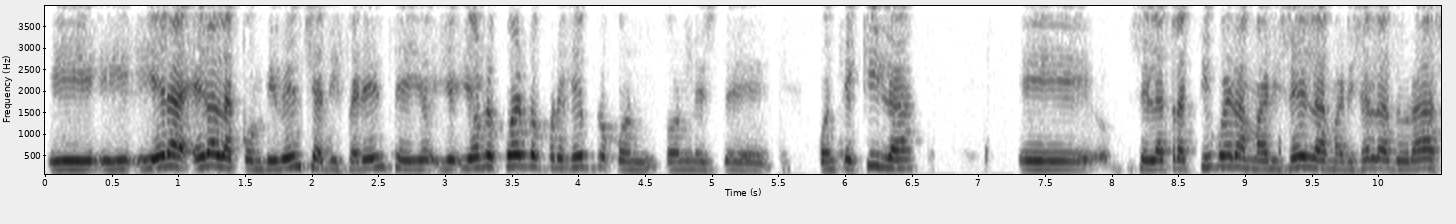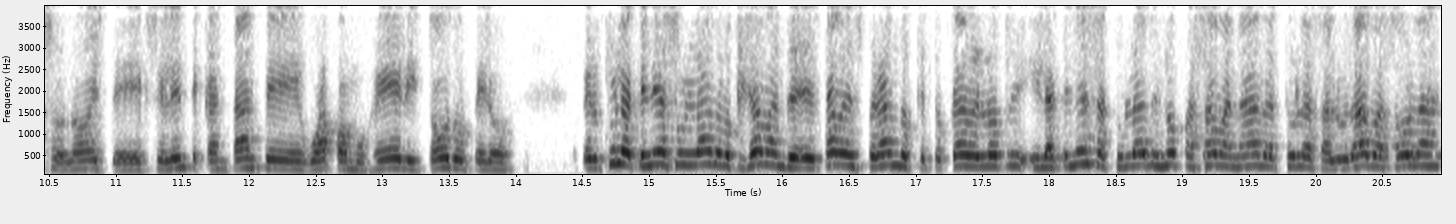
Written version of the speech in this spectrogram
y, era, era la convivencia diferente. Yo, recuerdo, por ejemplo, con, con, este, con Tequila, eh, el atractivo era Marisela, Marisela Durazo, ¿no? Este, excelente cantante, guapa mujer y todo, pero pero tú la tenías a un lado, porque estaban, estaban esperando que tocara el otro y la tenías a tu lado y no pasaba nada, tú la saludabas sola,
